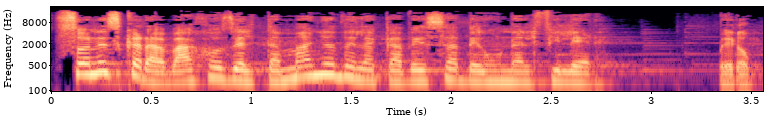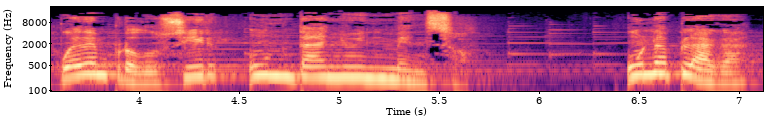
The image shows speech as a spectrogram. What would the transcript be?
Son escarabajos del tamaño de la cabeza de un alfiler, pero pueden producir un daño inmenso. Una plaga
